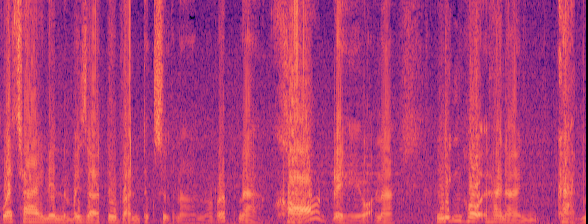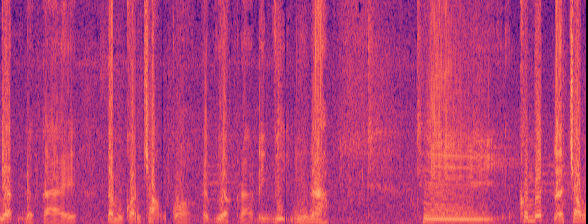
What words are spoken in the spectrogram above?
website nên là bây giờ tư vấn thực sự là nó rất là khó để gọi là lĩnh hội hay là cảm nhận được cái tầm quan trọng của cái việc là định vị như nào thì không biết là trong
